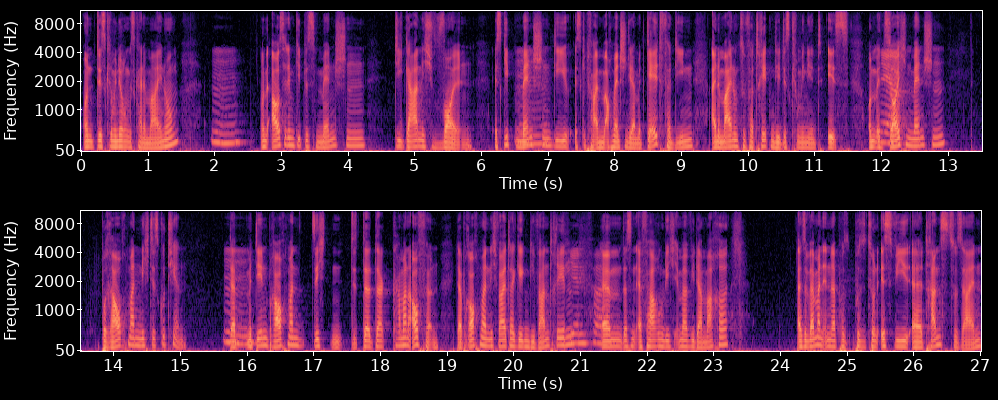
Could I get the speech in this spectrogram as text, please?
Und Diskriminierung ist keine Meinung. Mhm. Und außerdem gibt es Menschen, die gar nicht wollen. Es gibt mhm. Menschen, die, es gibt vor allem auch Menschen, die damit Geld verdienen, eine Meinung zu vertreten, die diskriminierend ist. Und mit ja. solchen Menschen braucht man nicht diskutieren. Da, mhm. Mit denen braucht man sich, da, da kann man aufhören. Da braucht man nicht weiter gegen die Wand reden. Auf jeden Fall. Ähm, das sind Erfahrungen, die ich immer wieder mache. Also wenn man in der Position ist, wie äh, trans zu sein,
